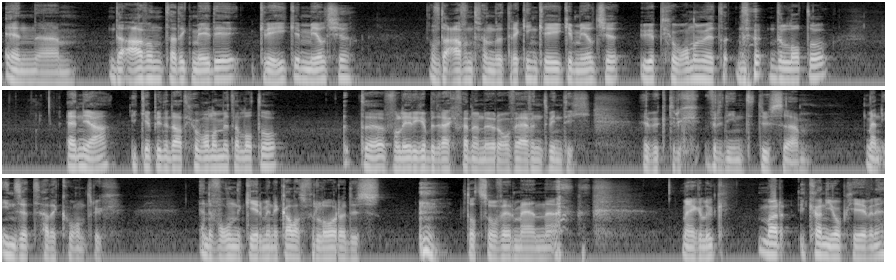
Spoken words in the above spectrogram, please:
En um, de avond dat ik meedeed, kreeg ik een mailtje, of de avond van de trekking kreeg ik een mailtje, u hebt gewonnen met de, de lotto. En ja, ik heb inderdaad gewonnen met de lotto. Het uh, volledige bedrag van 1,25 euro heb ik terugverdiend. Dus uh, mijn inzet had ik gewoon terug. En de volgende keer ben ik alles verloren, dus tot zover mijn, uh, mijn geluk. Maar ik ga niet opgeven, hè.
